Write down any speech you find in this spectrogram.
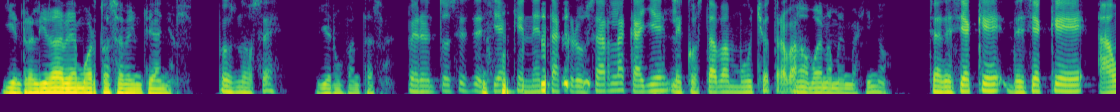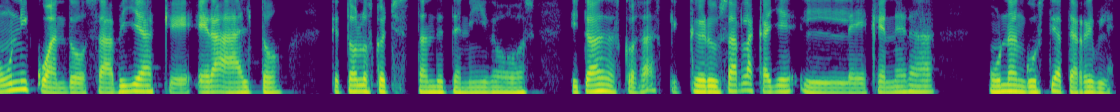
Y en realidad había muerto hace 20 años. Pues no sé. Y era un fantasma. Pero entonces decía que neta cruzar la calle le costaba mucho trabajo. No, bueno, me imagino. O sea, decía que, decía que aun y cuando sabía que era alto, que todos los coches están detenidos y todas esas cosas, que cruzar la calle le genera una angustia terrible.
